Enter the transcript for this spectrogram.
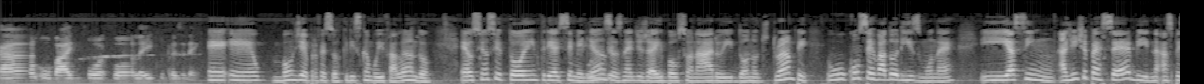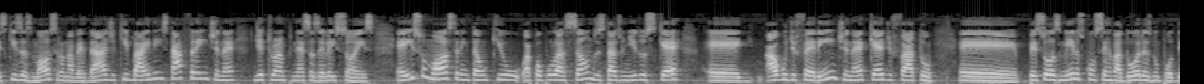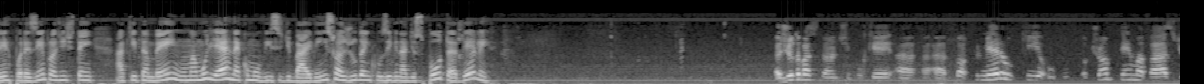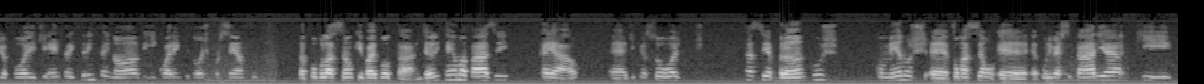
caso o Biden for, for eleito presidente. É, é, bom dia, professor Cris Cambuí falando. É, o senhor citou entre as semelhanças né, de Jair Bolsonaro e Donald Trump o conservadorismo, né? E assim, a gente percebe, as pesquisas mostram, na verdade, que Biden está à frente né, de Trump nessas eleições. É, isso mostra, então, que o, a população dos Estados Unidos quer é, algo diferente, né? Quer de fato é, pessoas menos conservadoras no poder, por exemplo. A gente tem aqui também uma mulher, né, como vice de Biden. Isso ajuda, inclusive, na disputa dele? Ajuda bastante, porque bom, primeiro que o, o Trump tem uma base de apoio de entre 39 e 42% da população que vai votar. Então ele tem uma base real é, de pessoas a ser brancos com menos é, formação é, universitária, que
